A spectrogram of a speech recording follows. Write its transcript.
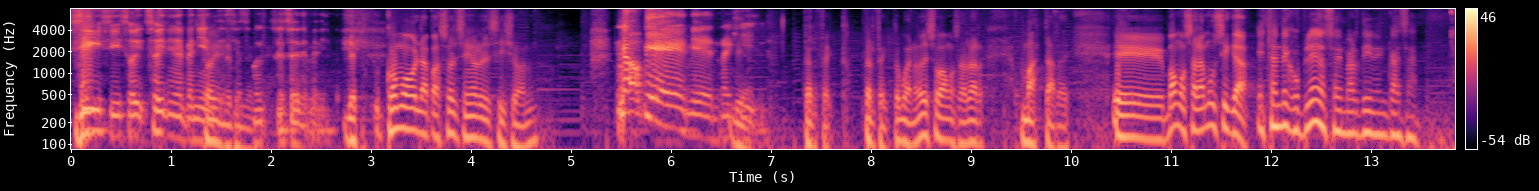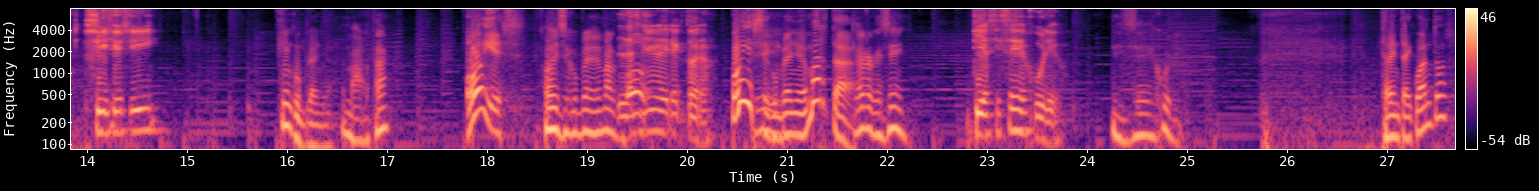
Sí, sí, soy, soy independiente. Soy sí, independiente. soy- soy independiente. De- ¿Cómo la pasó el señor del sillón? No, bien, bien, tranquilo. Bien. Perfecto, perfecto. Bueno, de eso vamos a hablar más tarde. Eh, vamos a la música. ¿Están de cumpleaños hoy, Martín, en casa? Sí, sí, sí. ¿Quién cumpleaños? Marta. Hoy es. Hoy es el cumpleaños de Marta. La Oh. señora directora. Hoy es Sí. el cumpleaños de Marta. Claro que sí. 16 de julio. 16 de julio. ¿30 y cuántos?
